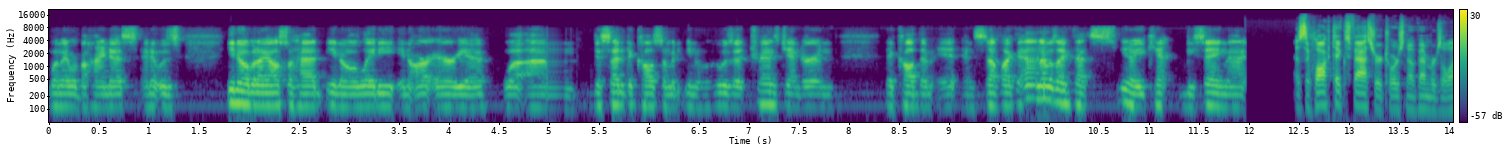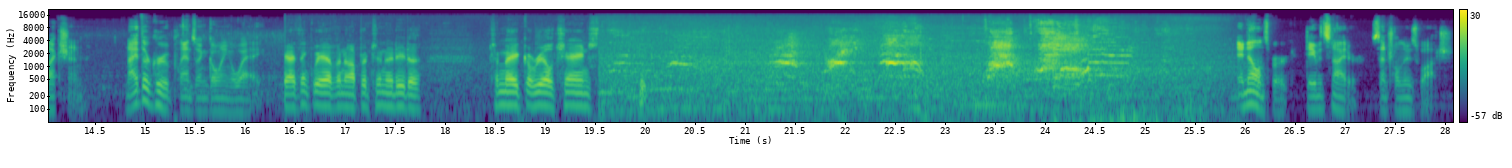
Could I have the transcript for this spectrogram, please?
when they were behind us, and it was, you know, but I also had, you know, a lady in our area um, decided to call somebody, you know, who was a transgender, and they called them it and stuff like that. And I was like, that's, you know, you can't be saying that. As the clock ticks faster towards November's election, neither group plans on going away. I think we have an opportunity to, to make a real change. In Ellensburg, David Snyder, Central News Watch.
